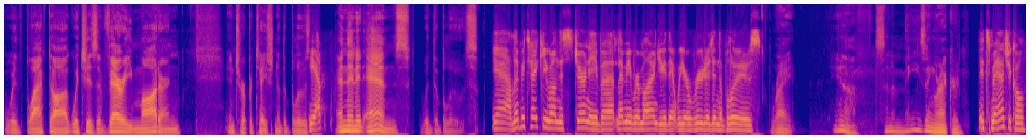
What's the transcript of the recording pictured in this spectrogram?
with Black Dog, which is a very modern interpretation of the blues. Yep. And then it ends with the blues. Yeah, let me take you on this journey, but let me remind you that we are rooted in the blues. Right. Yeah, it's an amazing record. It's magical.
